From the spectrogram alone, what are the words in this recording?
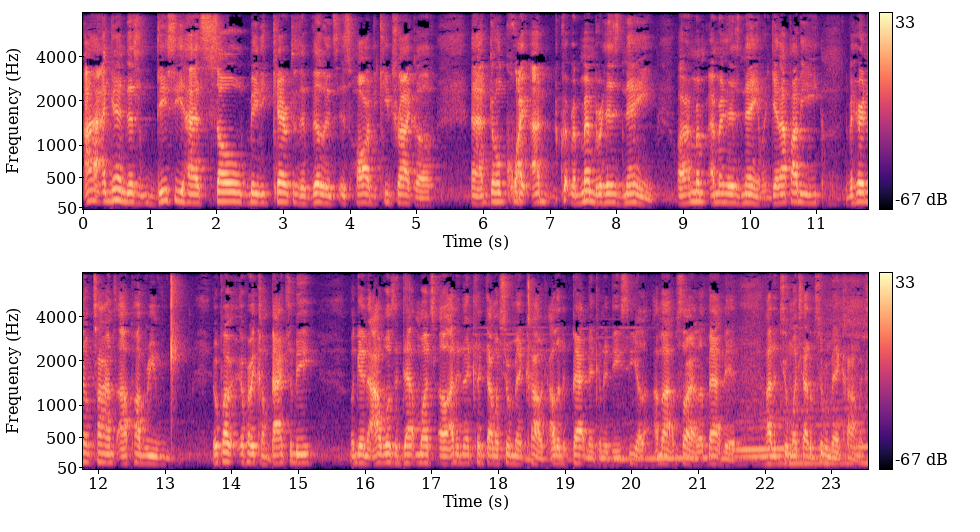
I, again, this DC has so many characters and villains; it's hard to keep track of and I don't quite I remember his name. Or I remember, I remember his name. Again, I probably if I hear enough times, I'll probably it'll probably it'll probably come back to me. Again, I wasn't that much. Uh, I didn't click that much Superman comics. I let the Batman come to DC. I, am not. I'm sorry. I love Batman. I did too much out of Superman comics.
